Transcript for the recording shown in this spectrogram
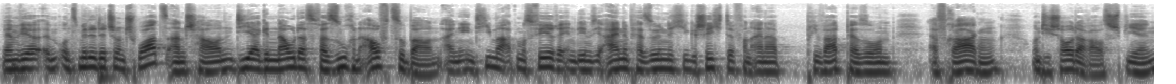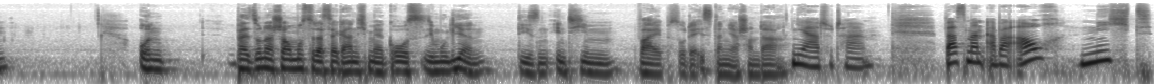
wenn wir ähm, uns Middleditch und Schwartz anschauen, die ja genau das versuchen aufzubauen, eine intime Atmosphäre, indem sie eine persönliche Geschichte von einer Privatperson erfragen und die Show daraus spielen. Und bei so einer Show musst du das ja gar nicht mehr groß simulieren, diesen intimen Vibe. So, der ist dann ja schon da. Ja, total. Was man aber auch nicht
